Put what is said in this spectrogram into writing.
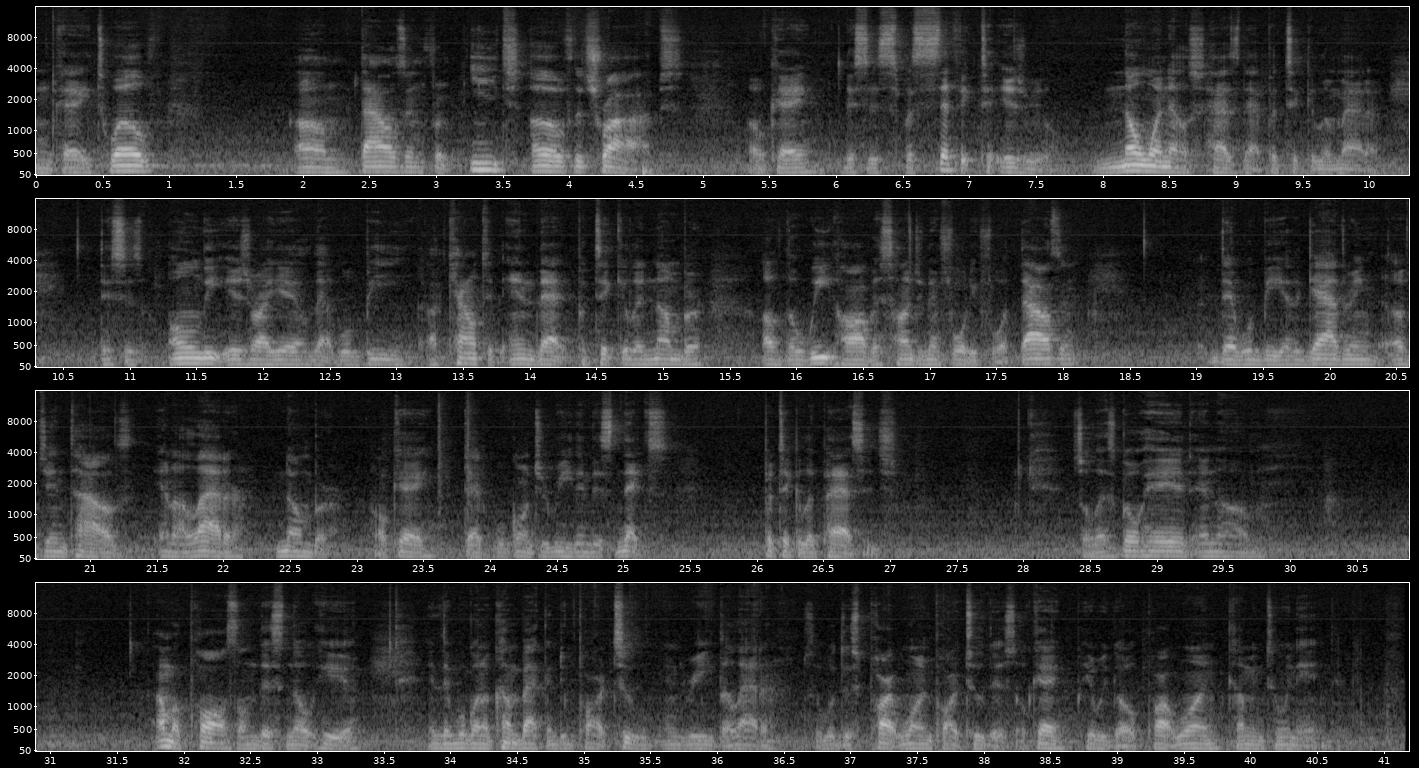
Okay, 12,000 um, from each of the tribes. Okay, this is specific to Israel. No one else has that particular matter. This is only Israel that will be accounted in that particular number of the wheat harvest, 144,000. There will be a gathering of Gentiles in a latter number, okay, that we're going to read in this next particular passage. So let's go ahead and um, I'm gonna pause on this note here and then we're gonna come back and do part two and read the latter. So we'll just part one, part two this, okay? Here we go, part one coming to an end.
